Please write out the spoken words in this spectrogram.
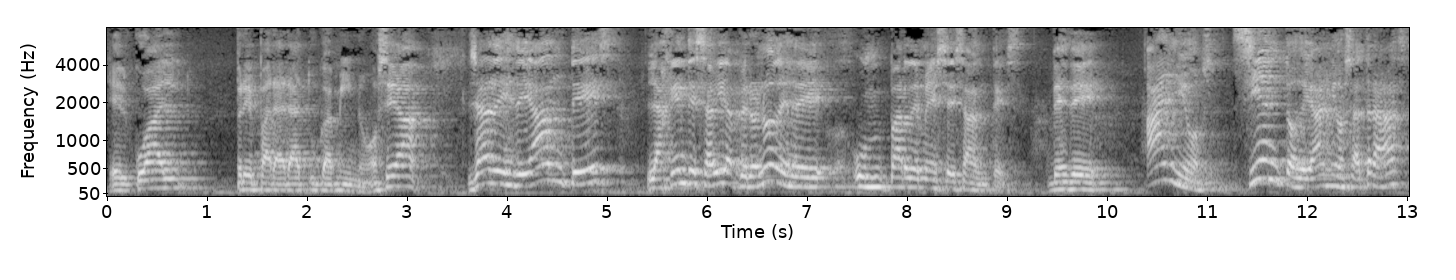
el cual preparará tu camino. O sea, ya desde antes la gente sabía, pero no desde un par de meses antes, desde años, cientos de años atrás,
